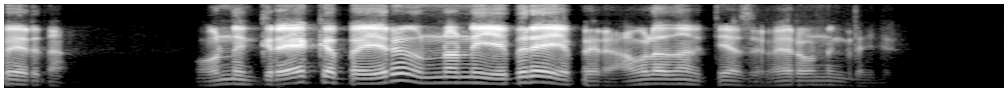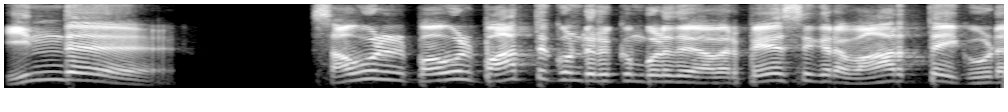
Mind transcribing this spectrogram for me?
பேர் தான். ஒன்று கிரேக்க பெயர் இன்னொன்று எபிரேய பேர் அவ்வளோதான் வித்தியாசம் வேற ஒன்றும் கிடையாது. இந்த சவுல் பவுல் பார்த்து கொண்டு இருக்கும் பொழுது அவர் பேசுகிற வார்த்தை கூட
